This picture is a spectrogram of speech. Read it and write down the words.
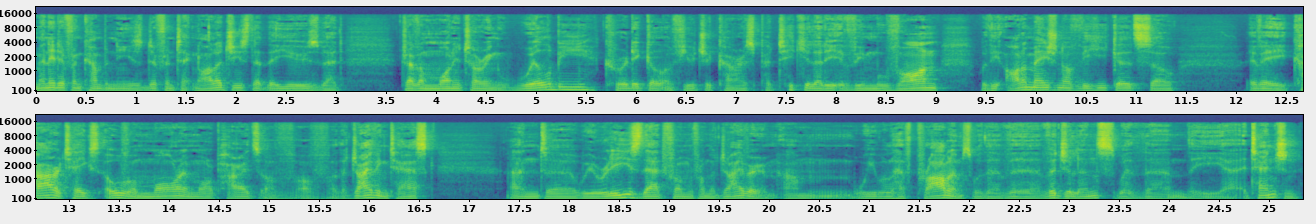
Many different companies, different technologies that they use, but Driver monitoring will be critical in future cars, particularly if we move on with the automation of vehicles. So, if a car takes over more and more parts of, of the driving task, and uh, we release that from, from the driver, um, we will have problems with the, the vigilance, with um, the uh, attention,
